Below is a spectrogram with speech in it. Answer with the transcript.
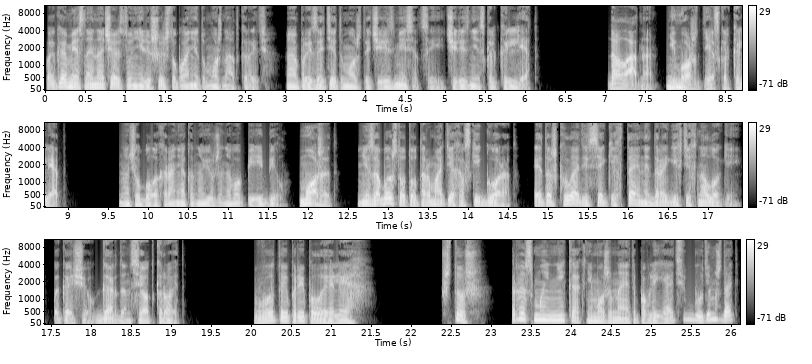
Пока местное начальство не решит, что планету можно открыть. А произойти это может и через месяц, и через несколько лет. Да ладно, не может несколько лет. Начал был охраняка, но Юджин его перебил. Может. Не забыл, что тут Арматеховский город? Это ж кладезь всяких тайн и дорогих технологий. Пока еще Гарден все откроет. Вот и приплыли. Что ж, раз мы никак не можем на это повлиять, будем ждать.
